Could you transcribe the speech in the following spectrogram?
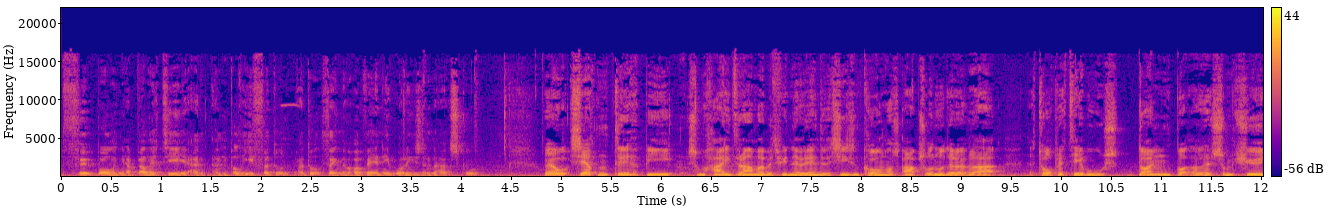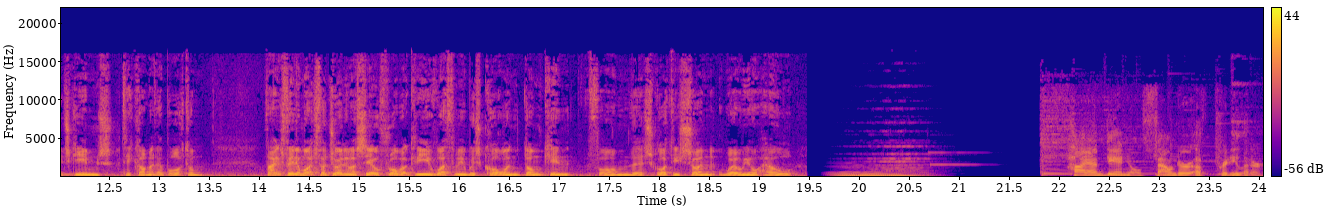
footballing ability and, and belief, I don't I don't think they'll have any worries in that score. Well, certain to be some high drama between now and the end of the season, Colin. There's absolutely no doubt about that. The top of the table's done, but there's some huge games to come at the bottom. Thanks very much for joining myself, Robert Grieve. With me was Colin Duncan from the Scottish Sun, William Hill. Hi, I'm Daniel, founder of Pretty Litter.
